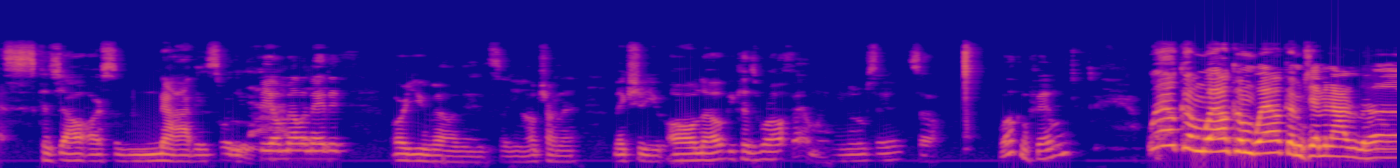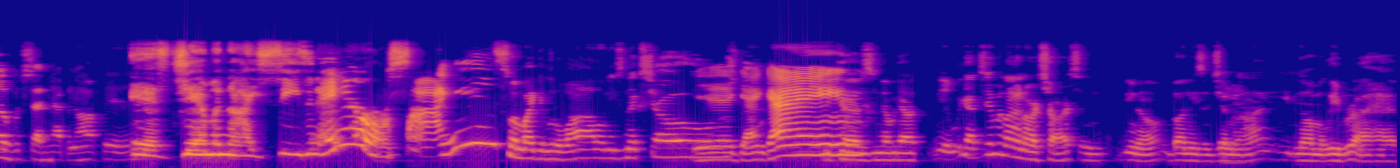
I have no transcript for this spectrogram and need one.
S, because y'all are some Nagas, whether you feel melanated or you melanated. So you know I'm trying to make sure you all know because we're all family. You know what I'm saying? So welcome, family. Welcome, welcome, welcome, Gemini Love, which doesn't happen often. It's Gemini season air signs. So it might get a little wild on these next shows. Yeah, gang, gang. Because you know we got you know, we got Gemini in our charts, and you know Bunny's a Gemini. Even though I'm a Libra, I have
